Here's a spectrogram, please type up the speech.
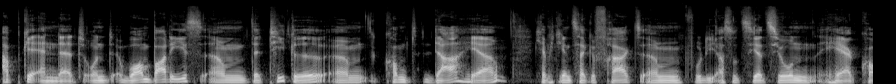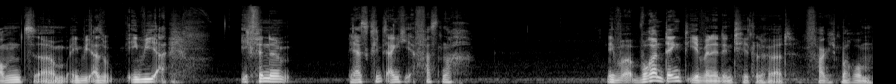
abgeändert. Und Warm Bodies, ähm, der Titel, ähm, kommt daher, ich habe mich die ganze Zeit gefragt, ähm, wo die Assoziation herkommt. Ähm, irgendwie, also irgendwie ich finde, ja, es klingt eigentlich fast nach. Nee, woran denkt ihr, wenn ihr den Titel hört? Frage ich mal rum.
